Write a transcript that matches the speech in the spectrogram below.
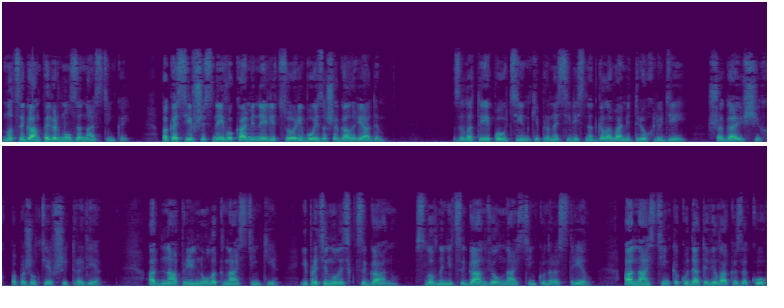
Но цыган повернул за Настенькой. Покосившись на его каменное лицо, Рябой зашагал рядом. Золотые паутинки проносились над головами трех людей, шагающих по пожелтевшей траве. Одна прильнула к Настеньке и протянулась к цыгану, словно не цыган вел Настеньку на расстрел, а Настенька куда-то вела казаков,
